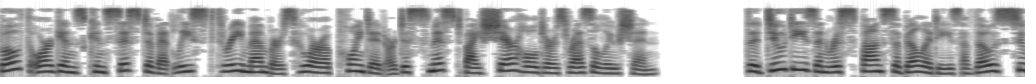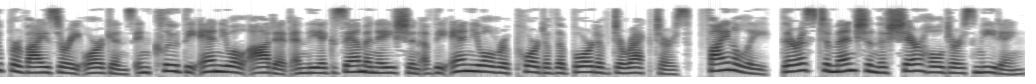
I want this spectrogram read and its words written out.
Both organs consist of at least three members who are appointed or dismissed by shareholders' resolution. The duties and responsibilities of those supervisory organs include the annual audit and the examination of the annual report of the Board of Directors. Finally, there is to mention the shareholders' meeting.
